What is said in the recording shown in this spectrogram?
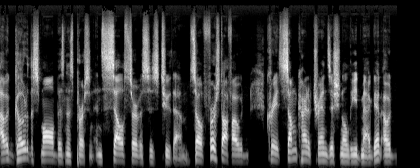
I would go to the small business person and sell services to them. So, first off, I would create some kind of transitional lead magnet. I would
